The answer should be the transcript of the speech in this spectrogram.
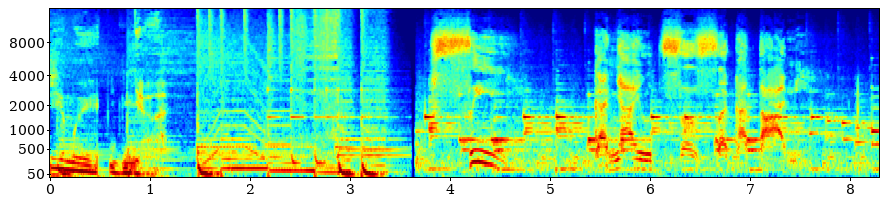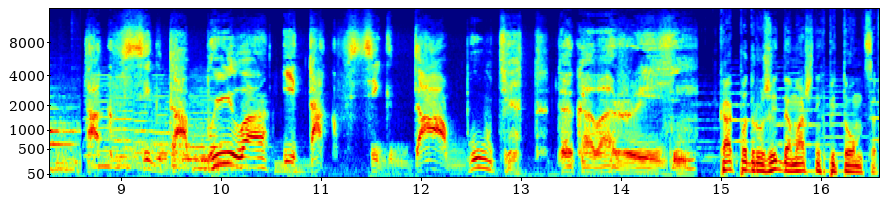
Темы дня. Псы гоняются за котами. Так всегда было и так всегда будет. Такова жизнь. Как подружить домашних питомцев,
